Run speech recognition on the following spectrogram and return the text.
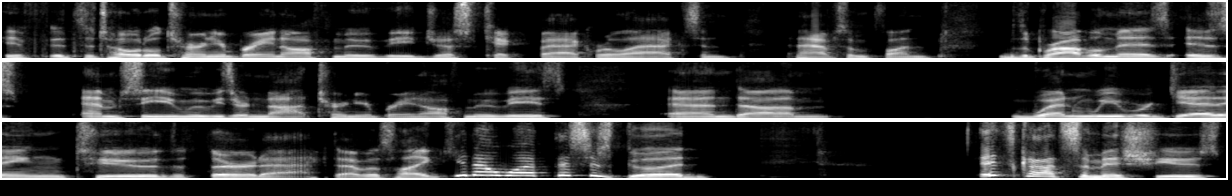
if it's a total turn your brain off movie, just kick back, relax and and have some fun. But the problem is is MCU movies are not turn your brain off movies. And um when we were getting to the third act, I was like, you know what? This is good. It's got some issues,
